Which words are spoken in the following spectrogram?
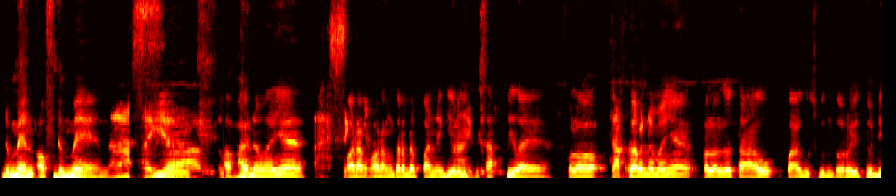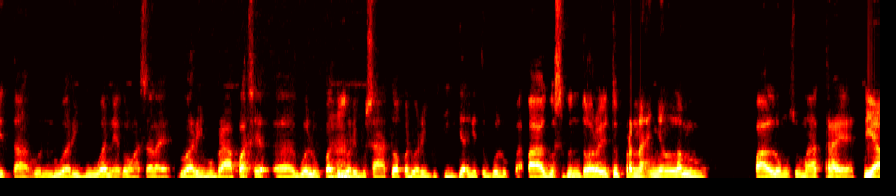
the man of the man. Ah, Asik. iya. tuh. Apa namanya orang-orang terdepannya geologi Nah. Trisakti lah ya. Kalau apa namanya kalau lo tahu Pak Agus Guntoro itu di tahun 2000-an ya kalau nggak salah ya 2000 berapa sih gue lupa tuh Hmm. 2001 apa 2003 gitu gue lupa Pak Agus Guntoro itu pernah nyelam Palung Sumatera ya Iya,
